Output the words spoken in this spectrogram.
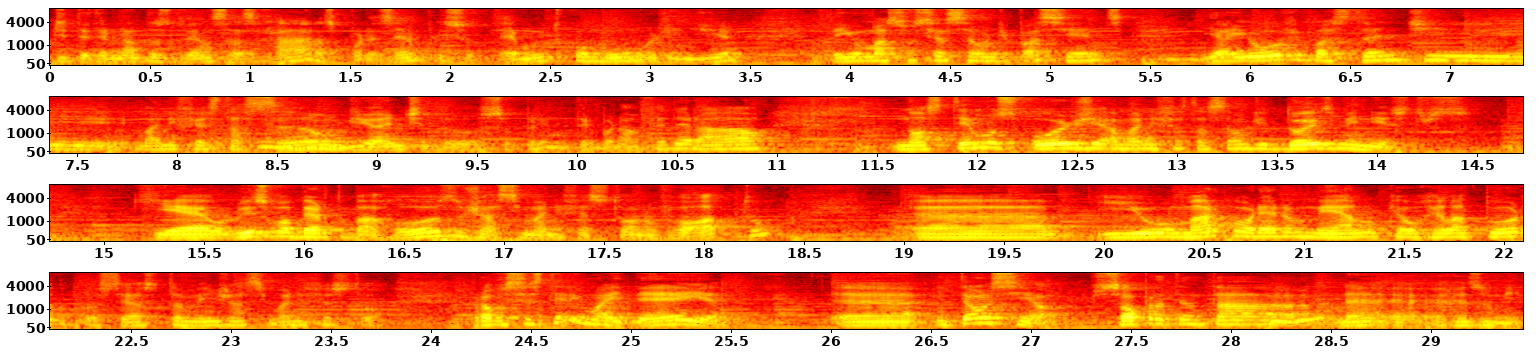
de determinadas doenças raras, por exemplo, isso é muito comum hoje em dia. Tem uma associação de pacientes e aí houve bastante manifestação uhum. diante do Supremo Tribunal Federal. Nós temos hoje a manifestação de dois ministros, que é o Luiz Roberto Barroso, já se manifestou no voto, Uh, e o Marco Aurélio Melo, que é o relator do processo, também já se manifestou. Para vocês terem uma ideia, uh, então assim, ó, só para tentar uhum. né, é, é, resumir.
